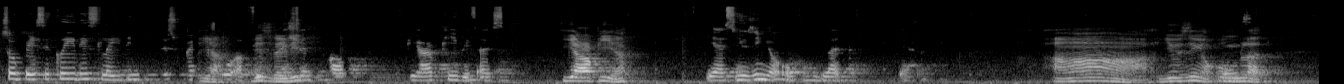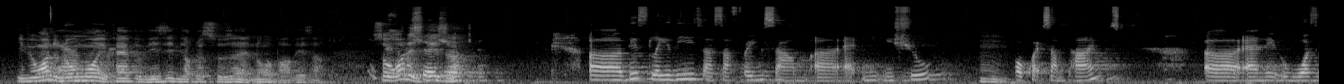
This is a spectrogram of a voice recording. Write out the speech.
So basically, this lady just went yeah. through a this lady of PRP with us. ERP, yeah. Yes, using your own blood. Yeah. Ah, using your own yes. blood. If you want to yeah. know more, you can have to visit Dr. Su Senn and know about this. Uh. So what is sure, this? Sure, huh? Uh, these ladies are suffering some uh, acne issue hmm. for quite some time, uh, and it was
